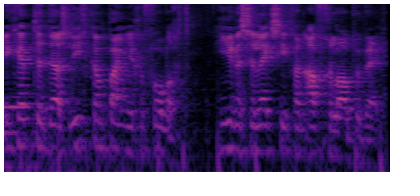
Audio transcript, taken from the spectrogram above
Ik heb de Das Lief campagne gevolgd. Hier een selectie van afgelopen week.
